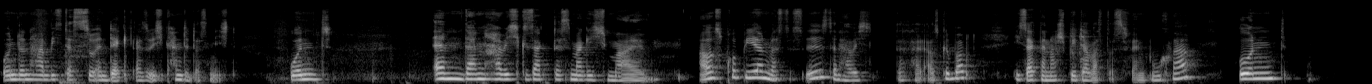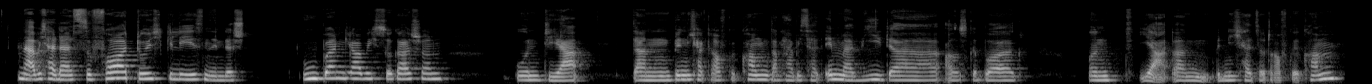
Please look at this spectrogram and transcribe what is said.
und dann habe ich das so entdeckt. Also ich kannte das nicht. Und ähm, dann habe ich gesagt, das mag ich mal ausprobieren, was das ist. Dann habe ich das halt ausgebockt. Ich sage dann noch später, was das für ein Buch war. Und dann habe ich halt das sofort durchgelesen in der U-Bahn, glaube ich sogar schon. Und ja, dann bin ich halt drauf gekommen. Dann habe ich es halt immer wieder ausgebeugt. Und ja, dann bin ich halt so drauf gekommen.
